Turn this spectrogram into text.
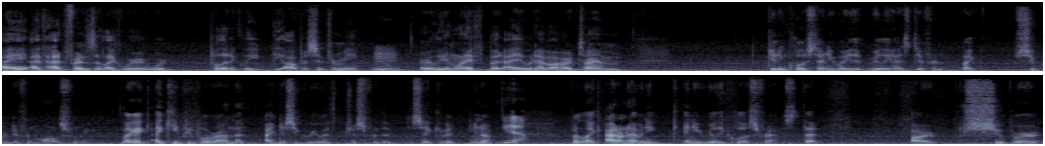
I I've had friends that like were were politically the opposite for me Mm. early in life, but I would have a hard time getting close to anybody that really has different, like, super different morals from me. Like, I, I keep people around that I disagree with just for the, the sake of it, you know? Yeah. But, like, I don't have any any really close friends that are super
